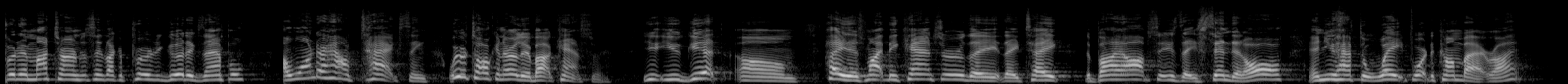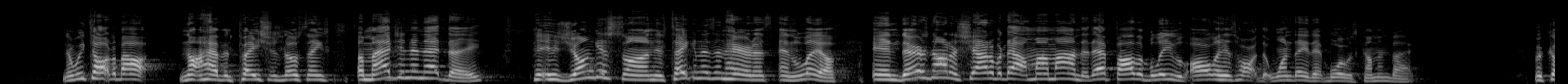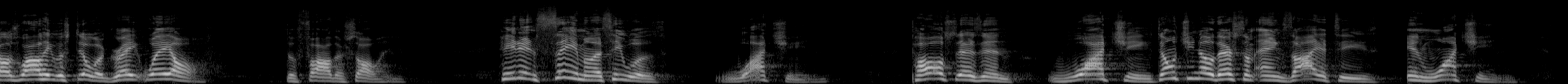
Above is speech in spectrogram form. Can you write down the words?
but in my terms, it seems like a pretty good example. I wonder how taxing. We were talking earlier about cancer. You, you get, um, hey, this might be cancer. They, they take the biopsies, they send it off, and you have to wait for it to come back, right? Now, we talked about not having patience, those things. Imagine in that day, his youngest son has taken his inheritance and left, and there's not a shadow of a doubt in my mind that that father believed with all of his heart that one day that boy was coming back. Because while he was still a great way off, the father saw him. He didn't see him unless he was watching. Paul says in watching, don't you know there's some anxieties in watching?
